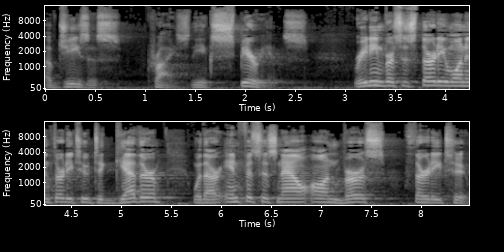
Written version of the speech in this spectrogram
of Jesus Christ. The experience Reading verses 31 and 32 together with our emphasis now on verse 32.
